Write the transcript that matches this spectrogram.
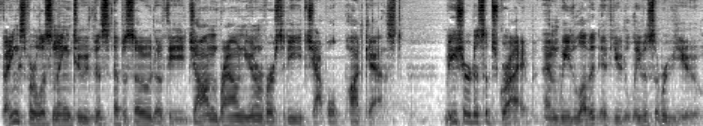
Thanks for listening to this episode of the John Brown University Chapel Podcast. Be sure to subscribe, and we'd love it if you'd leave us a review.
